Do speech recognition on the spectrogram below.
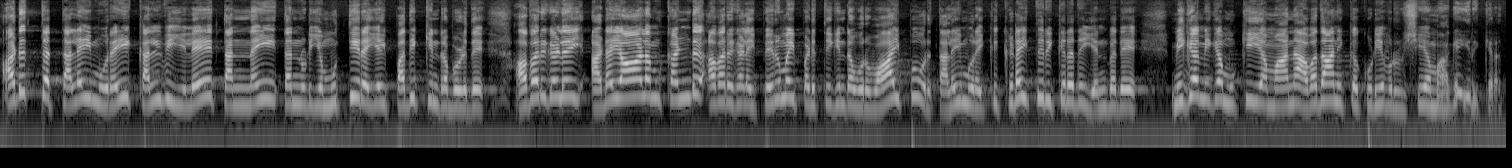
அடுத்த தலைமுறை கல்வியிலே தன்னை தன்னுடைய முத்திரையை பதிக்கின்ற பொழுது அவர்களை அடையாளம் கண்டு அவர்களை பெருமைப்படுத்துகின்ற ஒரு வாய்ப்பு ஒரு தலைமுறைக்கு கிடைத்திருக்கிறது என்பதே மிக மிக முக்கியமான அவதானிக்கக்கூடிய ஒரு விஷயமாக இருக்கிறது.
